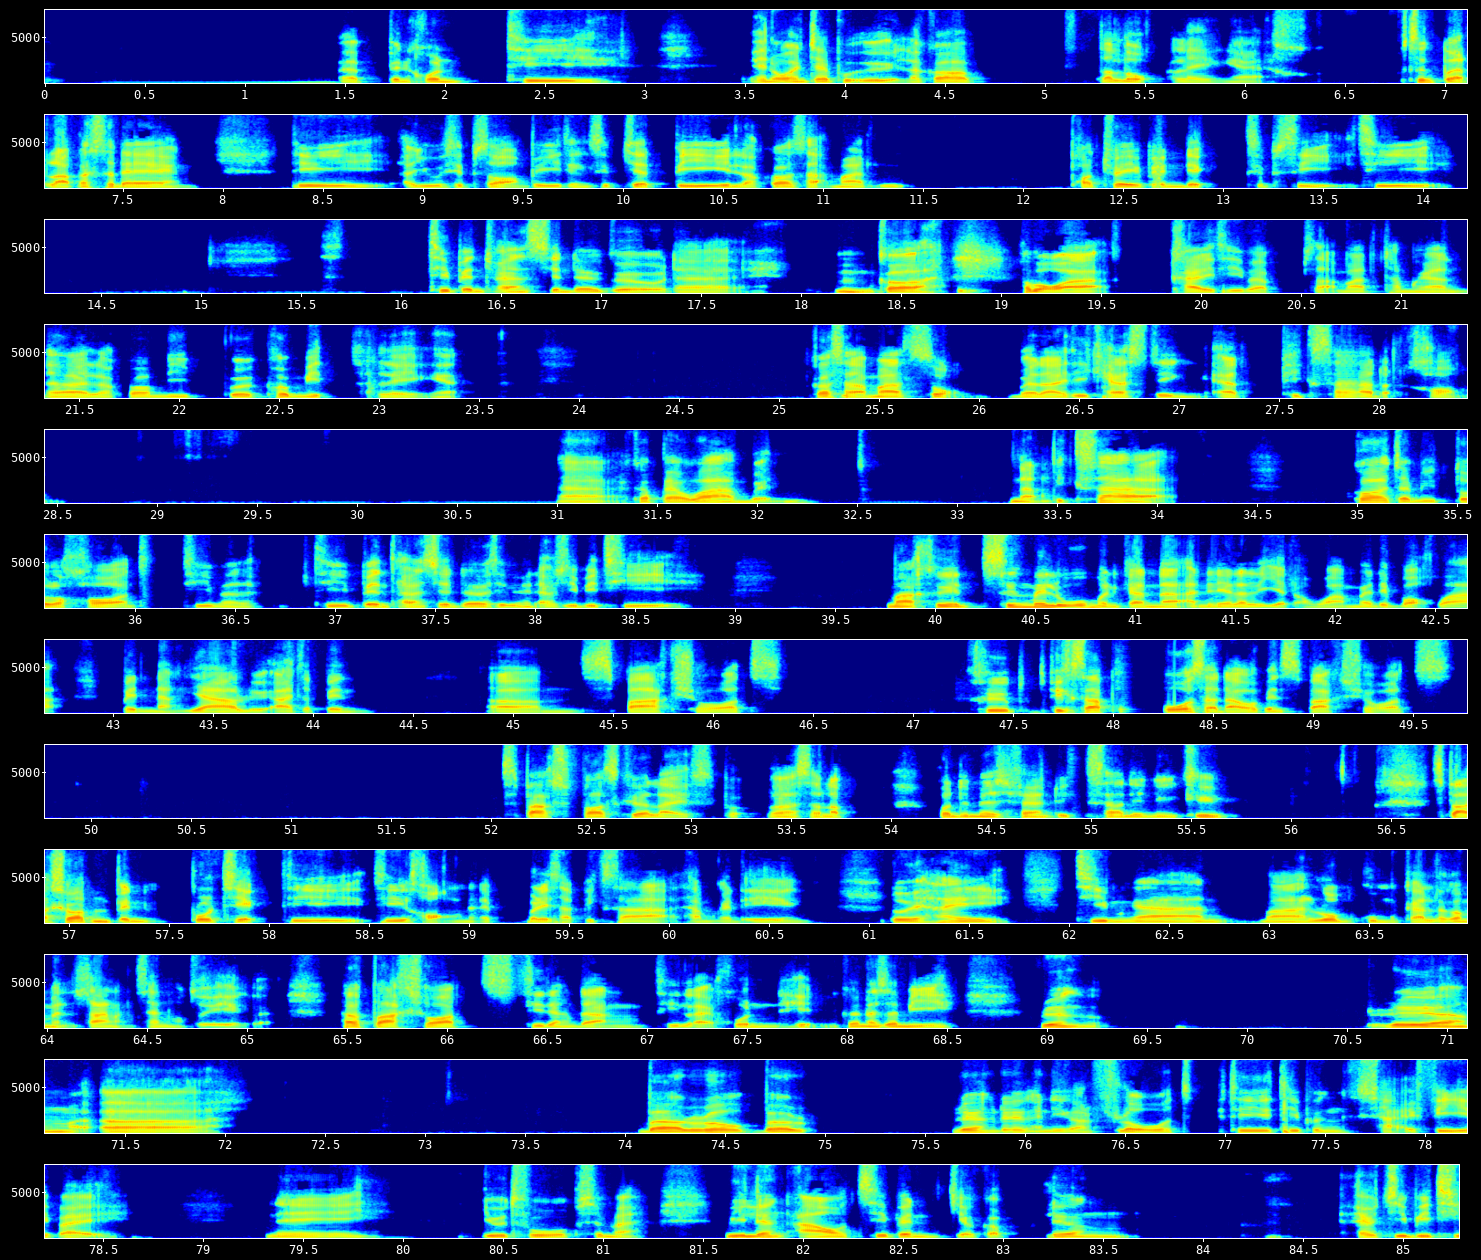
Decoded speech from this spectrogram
แบบเป็นคนที่เห็นอกเห็นใจผู้อื่น แล้วก็ตลกอะไรอย่างเงี้ยซึ่งเปิดรับนักแสดงที่อายุ 12 ปีถึง 17 ปี แล้วก็สามารถ portray เป็นเด็ก 14 ที่ ที่เป็น transgender girl ได้ อืม ก็เขาบอกว่าใครที่แบบสามารถทำงานได้ แล้วก็มี work permit อะไรอย่างเงี้ย ก็สามารถส่งไปได้ที่ casting at pixar.com อ่าก็แปลว่าเหมือนหนังพิกซ่าก็จะมีตัวละครที่มาที่เป็น transgender ที่เป็น LGBT มากขึ้น ซึ่งไม่รู้เหมือนกันนะ อันนี้รายละเอียดออกมาไม่ได้บอกว่าเป็นหนังยาวหรืออาจจะเป็น spark shots คือ Pixar โพสต์เดาว่าเป็น spark shots spark shots คืออะไรสำหรับคนที่ไม่ใช่แฟน Pixar นิดหนึ่งคือ Spark Shot มันเป็นโปรเจกต์ที่ที่ของในบริษัทพิกซ่าทำกันเอง โดยให้ทีมงานมารวมกลุ่มกันแล้วก็เหมือนสร้างหนังสั้นของตัวเองอะถ้า Spark Shot ที่ดัง ๆ ที่หลายคนเห็นก็น่าจะมีเรื่องเรื่องเอ่อ b a r r o b เรื่องเรื่องอันนี้ก่อน Float ที่ที่เพิ่งฉายฟรีไปใน YouTube ใช่ไหมมีเรื่อง Out ที่เป็นเกี่ยวกับเรื่อง LGBT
